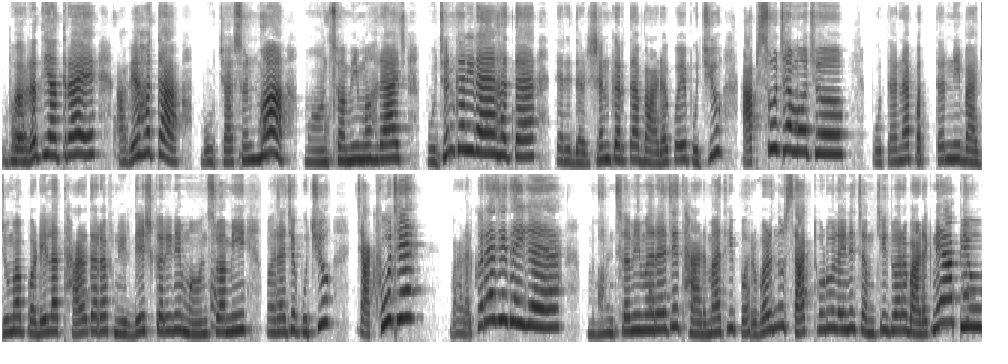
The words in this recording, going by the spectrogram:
ભરતયાત્રાએ આવ્યા હતા. બોચાસનમાં મહંત સ્વામી મહારાજ ભોજન કરી રહ્યા હતા. ત્યારે દર્શન કરતા બાળકોએ પૂછ્યું, આપ શું જમો છો? પોતાના પથ્થરની બાજુમાં પડેલા થાળ તરફ નિર્દેશ કરીને મોહનસ્વામી સ્વામી મહારાજે પૂછ્યું, ચાખવું છે? બાળકો રાજી થઈ ગયા. મોહનસ્વામી સ્વામી મહારાજે થાળમાંથી પરવળનું શાક થોડું લઈને ચમચી દ્વારા બાળકને આપ્યું.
